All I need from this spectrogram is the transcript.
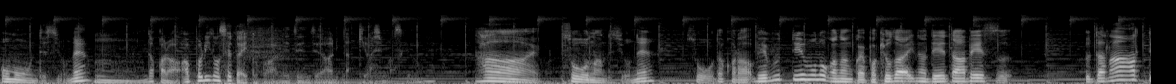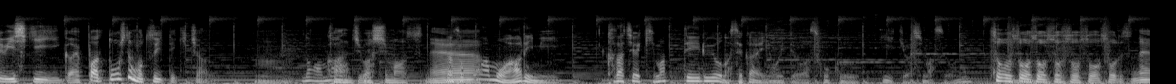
思うんですよね。うんだからアプリの世界とかはね全然ありな気がしますけどねはい、そうなんですよね。そう、だから、ウェブっていうものがなんかやっぱ巨大なデータベースだなーっていう意識がやっぱどうしてもついてきちゃう感じはしますね。だからそこはもうある意味形が決まっているような世界においてはすごくいい気はしますよねそうそうそうそうそうそうそうですね。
